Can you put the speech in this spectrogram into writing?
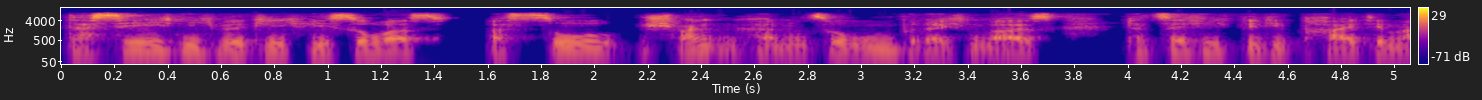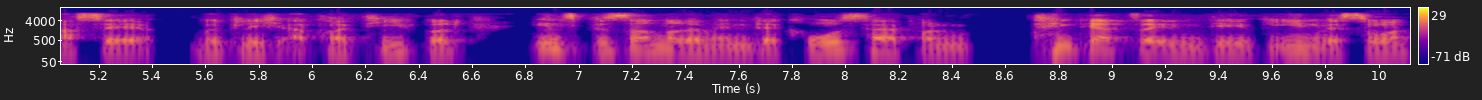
das sehe ich nicht wirklich, wie sowas, was so schwanken kann und so unberechenbar ist, tatsächlich für die breite Masse wirklich attraktiv wird. Insbesondere, wenn der Großteil von den derzeitigen DFI-Investoren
